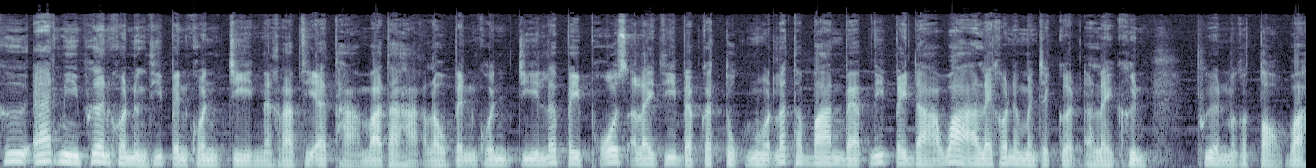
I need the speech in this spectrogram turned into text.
คือแอดมีเพื่อนคนหนึ่งที่เป็นคนจีนนะครับ ที่แอดถามว่าถ้าหากเราเป็นคนจีนแล้วไปโพสต์อะไรที่แบบกระตุกหนวดรัฐบาลแบบนี้ไปด่าว่าอะไรเขาเนี่ยมันจะเกิดอะไรขึ้น เพื่อนมันก็ตอบว่า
